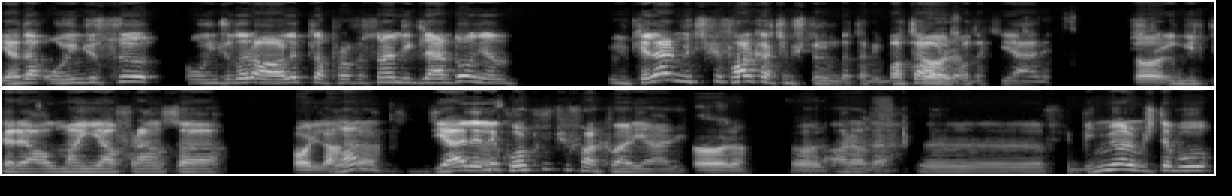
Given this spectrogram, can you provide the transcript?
ya da oyuncusu oyuncuları ağırlıkla profesyonel liglerde oynayan ülkeler müthiş bir fark açmış durumda tabii Batı Doğru. Avrupa'daki yani. İşte Doğru. İngiltere, Almanya, Fransa Hollanda. Falan. Diğerleriyle evet. korkunç bir fark var yani. Doğru. Doğru. Arada. Ee, bilmiyorum işte bu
